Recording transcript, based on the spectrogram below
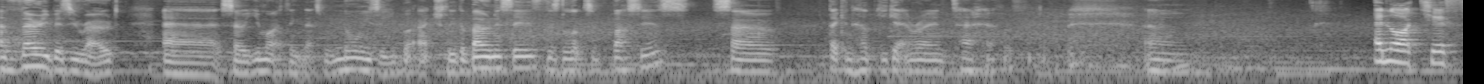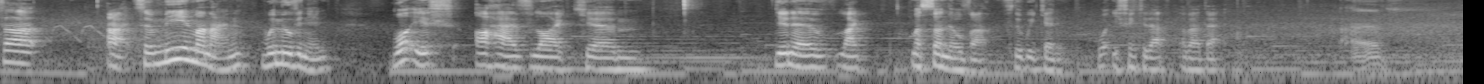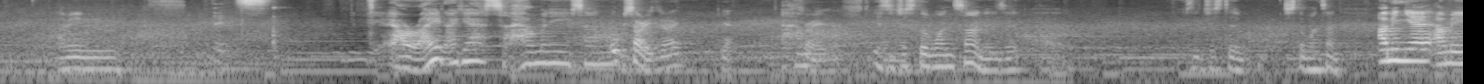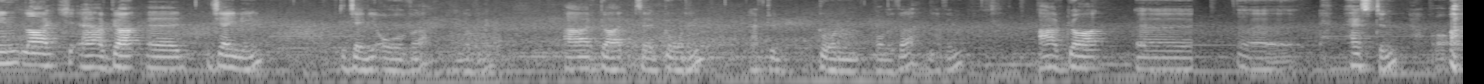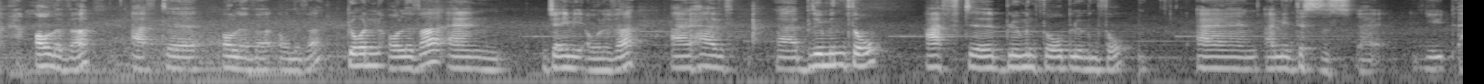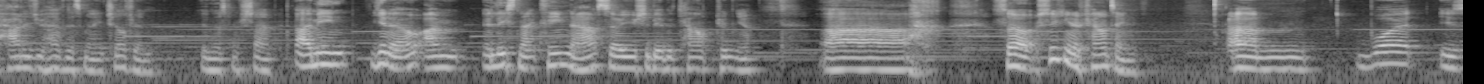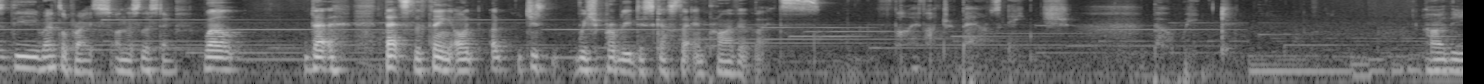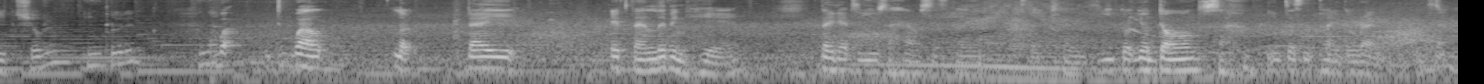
a very busy road. Uh, so you might think that's noisy, but actually the bonus is there's lots of buses, so they can help you get around town. um, And like, if uh, all right, so me and my man, we're moving in. What if I have like, um, you know, like my son over for the weekend? What do you think of that about that? uh, I mean, it's all right, I guess. How many sons? oh, sorry, did I? Yeah, How- sorry. Is it just the one son? Is it? Uh, is it just a just the one son? I mean, yeah. I mean, like uh, I've got uh, Jamie, the Jamie Oliver. I love him. I've got uh, Gordon, after Gordon Oliver. Love him. I've got uh, uh, Heston Oliver, after Oliver Oliver. Gordon Oliver and Jamie Oliver. I have uh, Blumenthal after Blumenthal Blumenthal. And I mean, this is uh, you. How did you have this many children in this much time? I mean, you know, I'm at least 19 now, so you should be able to count, couldn't you? Uh, so speaking of counting, um, what is the rental price on this listing? Well, that that's the thing. I, I just we should probably discuss that in private, but it's five hundred pounds each per week. Are the children included in that? Well, well, look, they if they're living here, they get to use the house as they as they please. You've got your dog, so he doesn't pay the rent.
